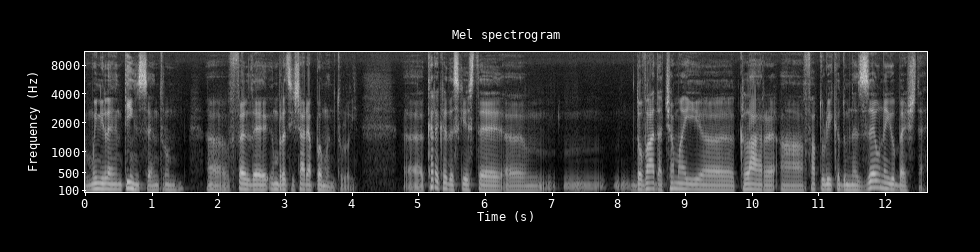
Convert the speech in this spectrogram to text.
mâinile întinse într-un fel de îmbrățișare a pământului. Uh, care credeți că este uh, dovada cea mai uh, clară a faptului că Dumnezeu ne iubește?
